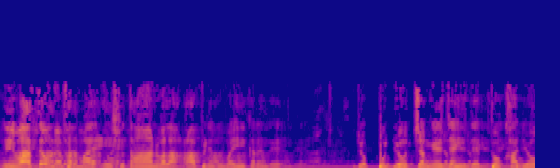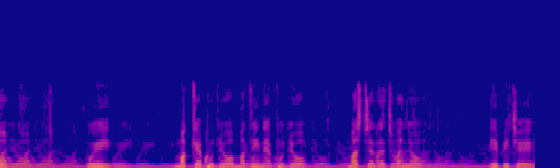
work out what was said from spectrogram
این واسطے انہیں فرمائے ای شیطان والا اپنے کو وہی کریں دے۔ جو پجو چنگے، جہیں دے دھوکھا دیو۔ کوئی مکے پجو مدینے پجو مسجد ونجو۔ یہ پیچھے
